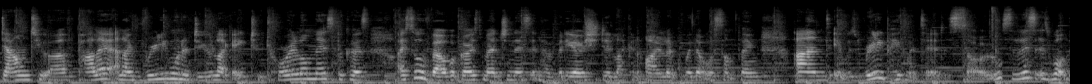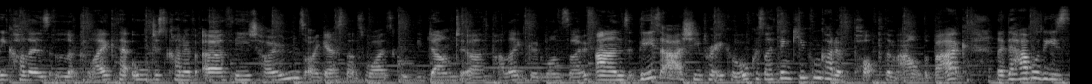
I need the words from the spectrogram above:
Down to Earth palette and I really want to do like a tutorial on this because I saw Velvet Ghost mention this in her video. She did like an eye look with it or something and it was really pigmented so. So this is what the colours look like. They're all just kind of earthy tones. I guess that's why it's called the Down to Earth palette. Good one, so. And these are actually pretty cool because I think you can kind of pop them out the back. Like they have all these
